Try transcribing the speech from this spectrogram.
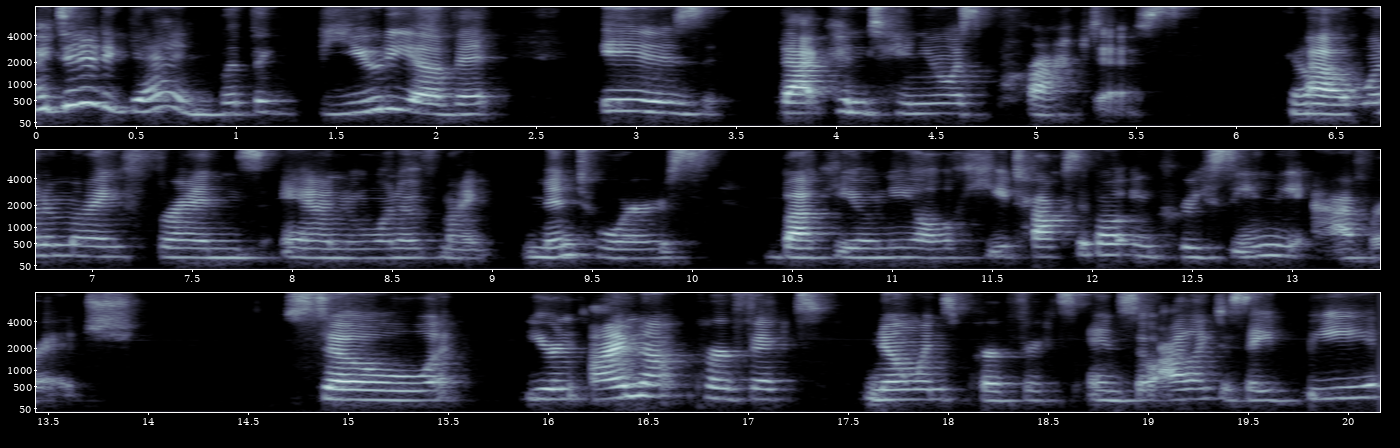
I did it again. But the beauty of it is that continuous practice. Yep. Uh, one of my friends and one of my mentors, Bucky O'Neill, he talks about increasing the average. So you're I'm not perfect, no one's perfect. And so I like to say be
